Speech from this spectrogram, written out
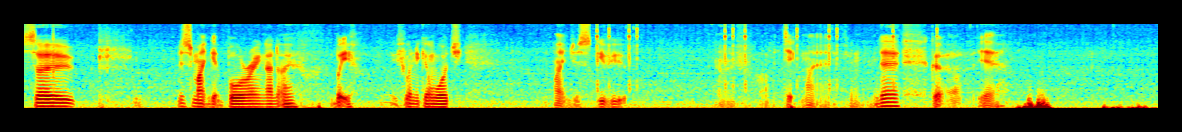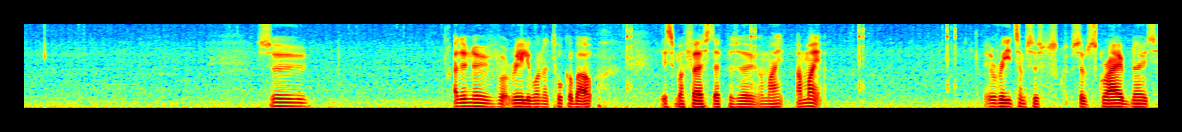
So this might get boring, I know, but if you want, you can watch. Might just give you. I'll take my thing there. Go, uh, yeah. So I don't know what really want to talk about. This is my first episode. I might, I might read some subs subscribe notes.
